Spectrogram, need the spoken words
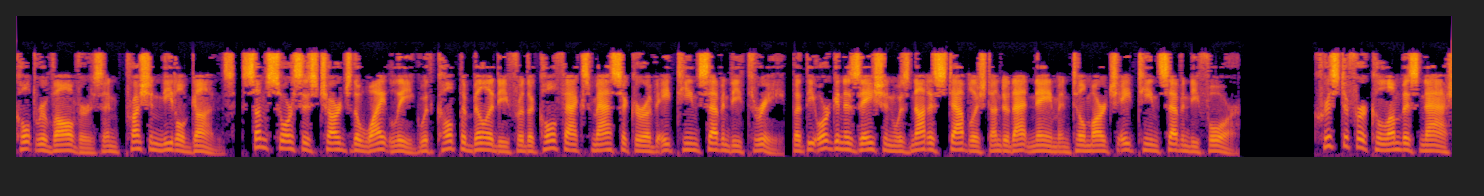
Colt revolvers and Prussian needle guns. Some sources charge the White League with culpability for the Colfax massacre of 1873, but the organization was not established under that name until March 1874. Christopher Columbus Nash,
